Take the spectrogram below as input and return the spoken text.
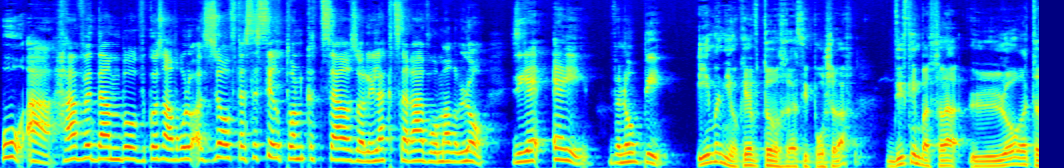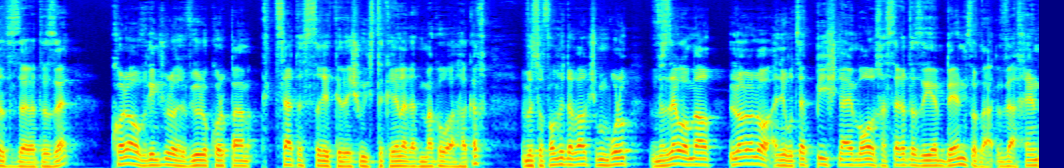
הוא ה, ה ודמבו, וכל הזמן אמרו לו, עזוב, תעשה סרטון קצר, זו עלילה קצרה, והוא אמר, לא, זה יהיה A ולא B. אם אני עוקב טוב אחרי הסיפור שלך, דיסני בהתחלה לא רצה את הסרט הזה, כל העובדים שלו הביאו לו כל פעם קצת תסריט כדי שהוא יסתכל לדעת מה קורה אחר כך, ובסופו של דבר כשהם אמרו לו, וזה הוא אמר, לא לא לא, אני רוצה פי שניים אורך, הסרט הזה יהיה בן זונה, ואכן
